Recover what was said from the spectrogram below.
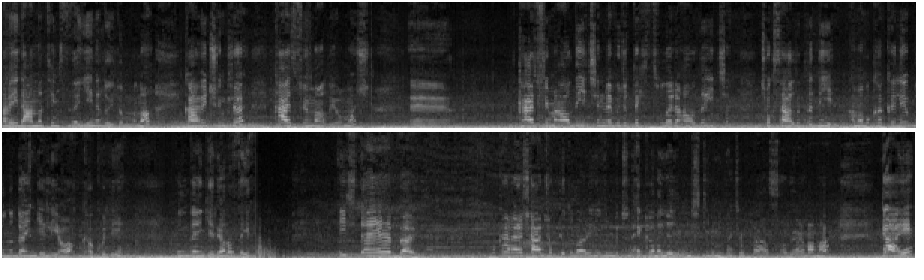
Kahveyi de anlatayım size. Yeni duydum bunu. Kahve çünkü kalsiyumu alıyormuş. Ee, kalsiyumu aldığı için ve vücuttaki suları aldığı için çok sağlıklı değil. Ama bu kakuli bunu dengeliyor. Kakuli. Bunu dengeliyor. Nasıl? İşte böyle. Bu kamera şu an çok kötü. Böyle yüzüm bütün ekrana yayılmış durumda. Çok rahatsız oluyorum ama gayet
